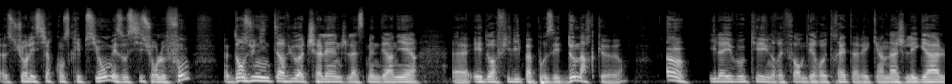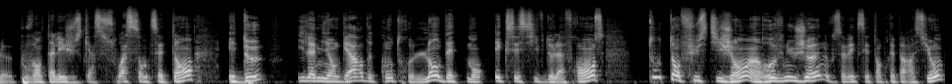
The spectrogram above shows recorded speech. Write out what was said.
euh, sur les circonscriptions, mais aussi sur le fond. Dans une interview à Challenge la semaine dernière, euh, Édouard Philippe a posé deux marqueurs. Un, il a évoqué une réforme des retraites avec un âge légal pouvant aller jusqu'à 67 ans. Et deux, il a mis en garde contre l'endettement excessif de la France tout en fustigeant un revenu jeune, vous savez que c'est en préparation,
